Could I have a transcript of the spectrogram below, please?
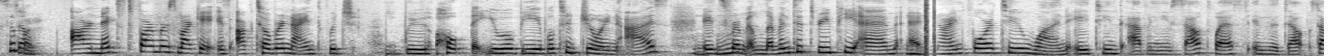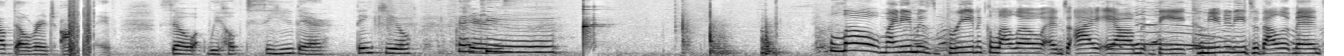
super. So our next farmers market is October 9th, which we hope that you will be able to join us. It's mm-hmm. from 11 to 3 p.m. at mm-hmm. 9421 18th Avenue Southwest in the Del- South Delridge Enclave. So we hope to see you there. Thank you. Thank Cheers. you. Hello, my name is Bree Nicolello, and I am the Community Development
